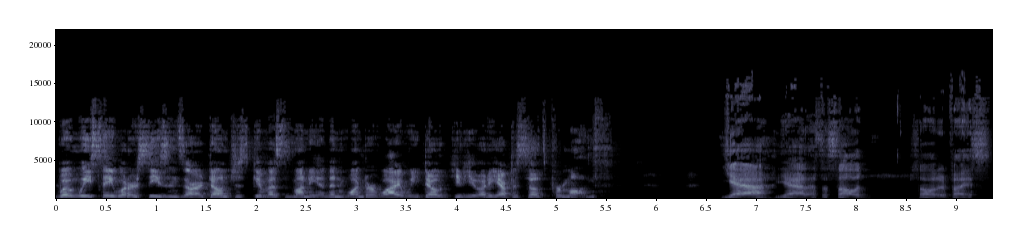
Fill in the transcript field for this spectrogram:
When we say what our seasons are, don't just give us money and then wonder why we don't give you any episodes per month. Yeah, yeah, that's a solid, solid advice.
